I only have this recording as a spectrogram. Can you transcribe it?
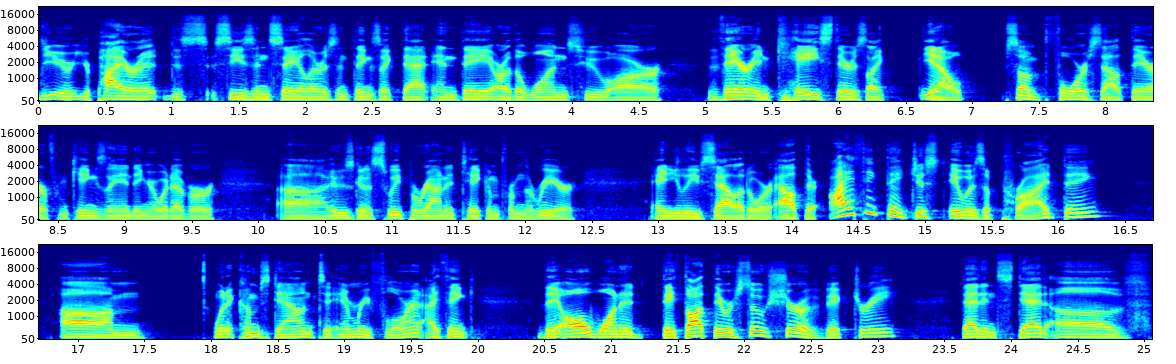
your your pirate, this seasoned sailors and things like that, and they are the ones who are there in case there's like you know some force out there from King's Landing or whatever uh, who's going to sweep around and take them from the rear, and you leave Salladhor out there. I think they just it was a pride thing. Um, when it comes down to Imry Florent, I think they all wanted they thought they were so sure of victory that instead of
